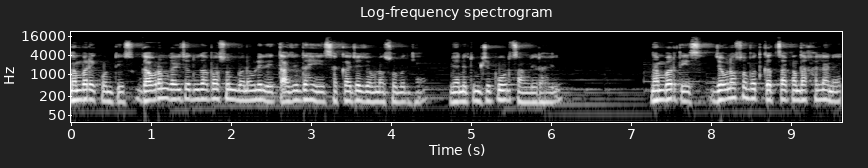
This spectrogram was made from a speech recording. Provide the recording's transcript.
नंबर एकोणतीस गावरान गाईच्या दुधापासून बनवलेले ताजे दही सकाळच्या जेवणासोबत घ्या ज्याने तुमचे पोट चांगले राहील. नंबर तीस जेवणासोबत कच्चा कांदा खाल्ल्याने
